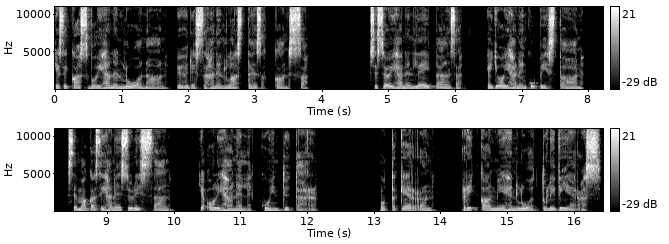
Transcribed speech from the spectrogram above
ja se kasvoi hänen luonaan yhdessä hänen lastensa kanssa. Se söi hänen leipäänsä ja joi hänen kupistaan. Se makasi hänen sylissään ja oli hänelle kuin tytär. Mutta kerran rikkaan miehen luot tuli vieras.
